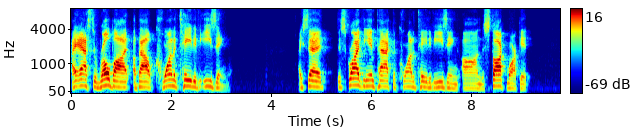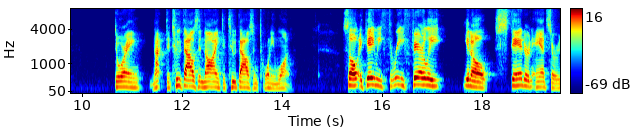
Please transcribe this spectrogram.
I asked the robot about quantitative easing. I said, describe the impact of quantitative easing on the stock market during not to 2009 to 2021. So it gave me three fairly, you know, standard answer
